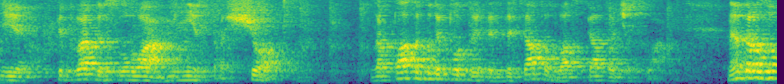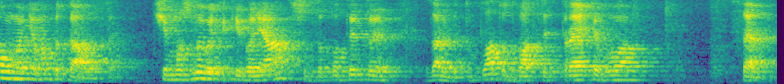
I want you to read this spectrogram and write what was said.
і підтвердив слова міністра, що зарплата буде платитись з 10-25 числа. Неодноразово ми в нього питалися, чи можливий такий варіант, щоб заплатити заробітну плату 23 серпня.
